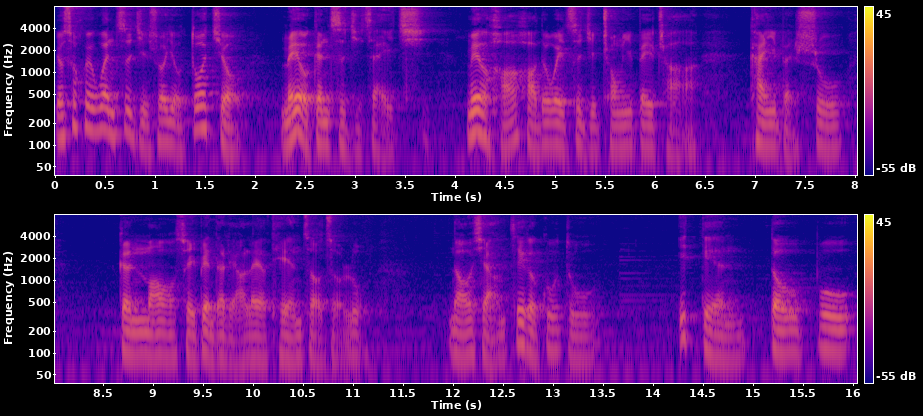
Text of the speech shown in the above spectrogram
有时候会问自己说：有多久没有跟自己在一起，没有好好的为自己冲一杯茶，看一本书，跟猫随便的聊聊天，走走路。那我想，这个孤独一点都不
